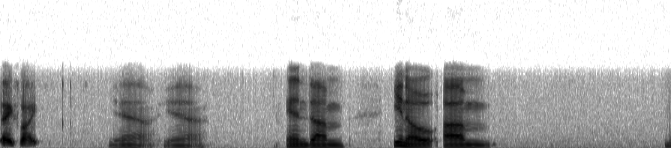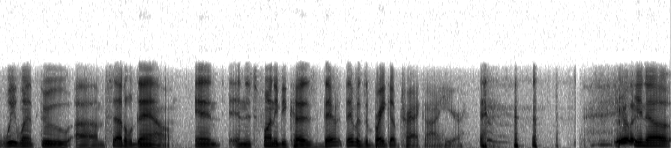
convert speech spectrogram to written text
Thanks, Mike. Yeah, yeah. And um you know, um we went through um Settle Down and and it's funny because there there was a breakup track on here. Really? You know,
